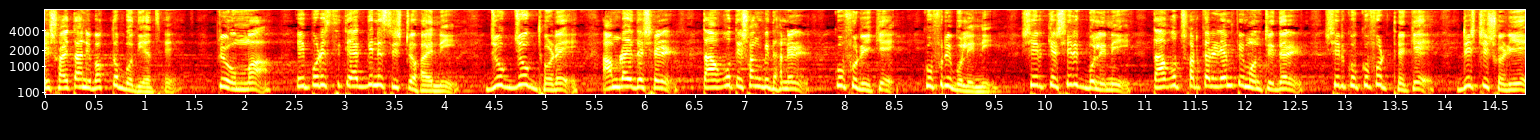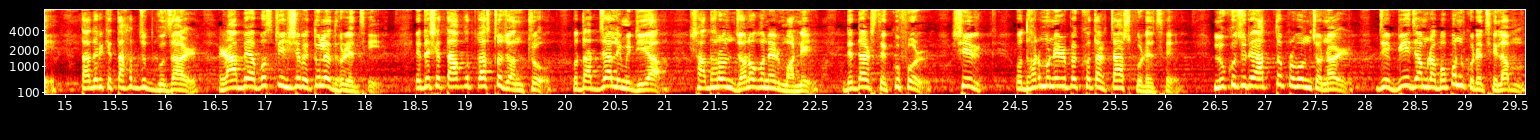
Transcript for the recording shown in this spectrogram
এই শয়তানি বক্তব্য দিয়েছে। প্রিয় উম্মা, এই পরিস্থিতি একদিনে সৃষ্টি হয়নি। যুগ যুগ ধরে আমরা দেশের তাগতি সংবিধানের কুফুরিকে কুফরি বলিনি, শিরকে শিরক বলিনি, তাগুত সরকারের এমপি মন্ত্রীদের শিরকু কুফুর থেকে দৃষ্টি সরিয়ে তাদেরকে তাহাজুদ গুজার রাবেয়া বস্তি হিসেবে তুলে ধরেছি। এদেশে তাগুত রাষ্ট্রযন্ত্র ও দাজ্জালি মিডিয়া সাধারণ জনগণের মনে দেদার্সে কুফর, শির্ক ও ধর্মনিরপেক্ষতার চাষ করেছে। লুকোচুরি আত্মপ্রবঞ্চনার যে বীজ আমরা বপন করেছিলাম,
